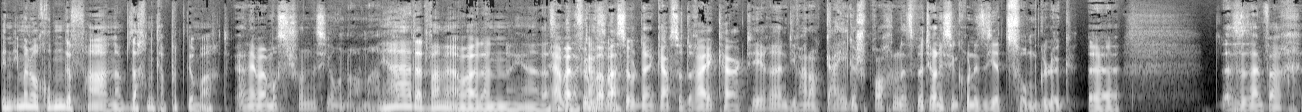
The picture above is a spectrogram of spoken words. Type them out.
bin immer nur rumgefahren, habe Sachen kaputt gemacht. Ja, ne, man muss schon Missionen noch machen. Ja, das war mir aber dann, ja, das Ja, beim Fünfer warst du, da gab es so drei Charaktere, die waren auch geil gesprochen. Das wird ja auch nicht synchronisiert, zum Glück. Äh, das ist einfach,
